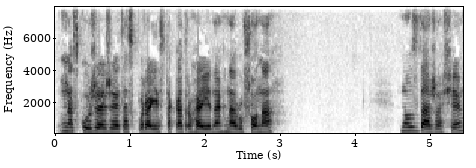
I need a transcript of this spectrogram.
na skórze, że ta skóra jest taka trochę jednak naruszona. No, zdarza się.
